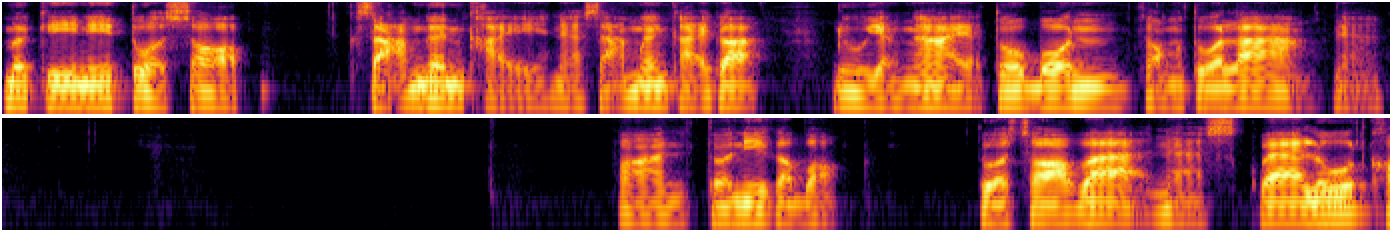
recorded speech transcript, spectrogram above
เมื่อกี้นี้ตรวจสอบ 3 เงื่อนไขนะสเงื่อนไขก็ดูอย่างง่ายตัวบน 2 ตัวล่างนะพอตัวนี้ก็บอกตรวจสอบว่านะ square root ข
